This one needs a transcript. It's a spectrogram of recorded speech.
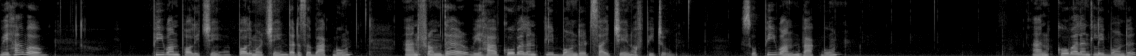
we have a P1 poly chain, polymer chain that is a backbone and from there we have covalently bonded side chain of P2. So P1 backbone and covalently bonded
